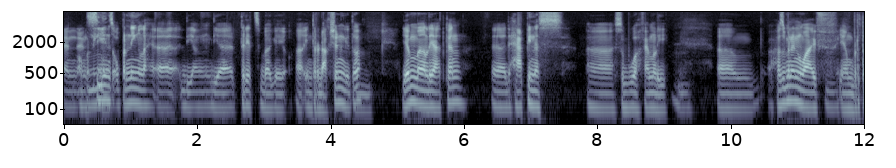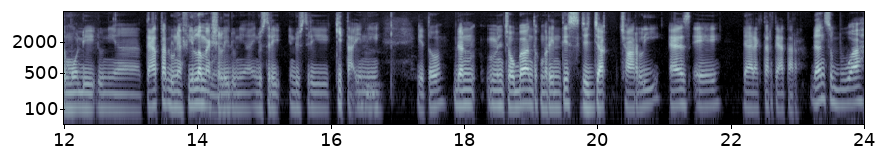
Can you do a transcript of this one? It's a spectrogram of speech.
and, and Opening scenes opening lah di yang dia treat sebagai uh, introduction gitu. Hmm. Dia melihatkan uh, the happiness uh, sebuah family. Hmm. Um, husband and wife Hmm. yang bertemu di dunia teater, dunia film Iya, actually, iya. dunia industri industri kita ini Hmm. gitu dan mencoba untuk merintis jejak Charlie as a director teater dan sebuah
